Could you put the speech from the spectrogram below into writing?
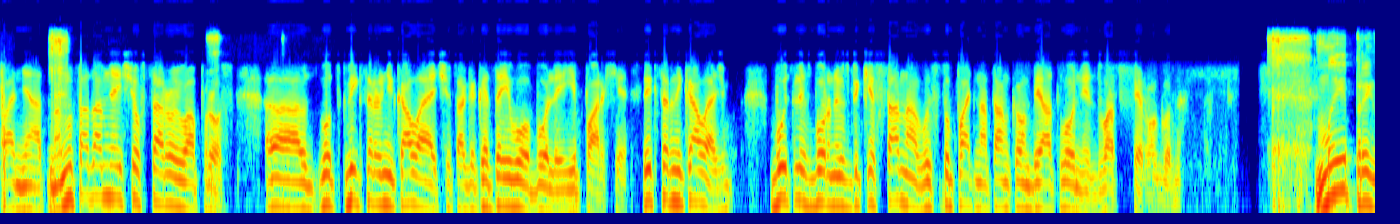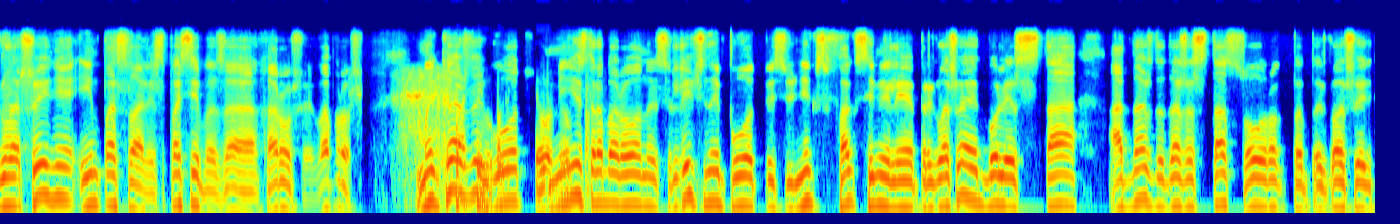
Понятно. Ну, тогда у меня еще второй вопрос. Э, Вот к Виктору Николаевичу, так как это его более епархия. Виктор Николаевич, будет ли сборная Узбекистана выступать на танковом биатлоне 2021 года? Мы приглашение им послали. Спасибо за хороший вопрос. Мы каждый Спасибо. год министр обороны с личной подписью, Никс Факсимиле приглашает более 100, однажды даже 140 по приглашению.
